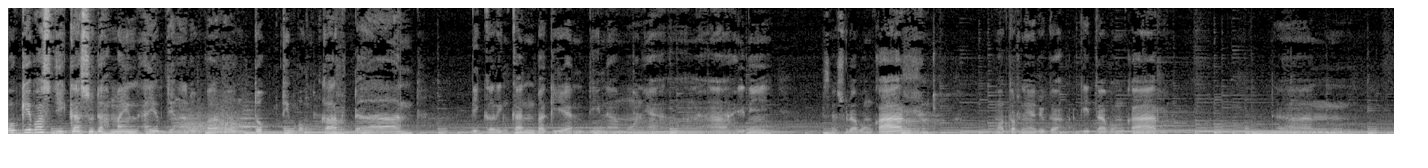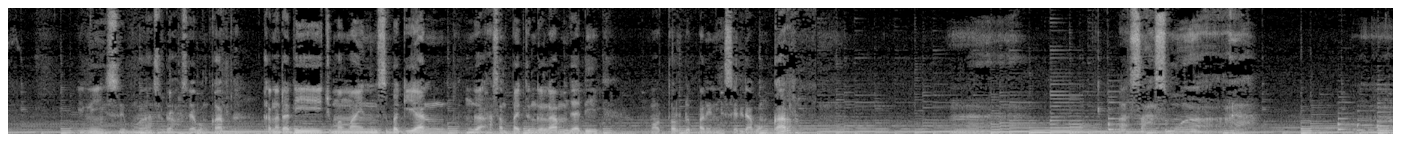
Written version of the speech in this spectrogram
Oke bos, jika sudah main air jangan lupa untuk dibongkar dan dikeringkan bagian dinamonya. Nah ini saya sudah bongkar, motornya juga kita bongkar dan ini semua sudah saya bongkar. Karena tadi cuma main sebagian, nggak sampai tenggelam, jadi motor depan ini saya tidak bongkar basah semua ya.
